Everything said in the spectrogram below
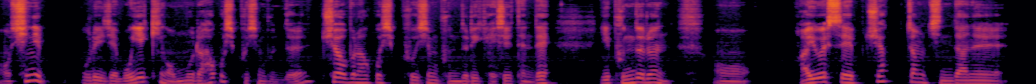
어, 신입 우리 이제 모이에킹 업무를 하고 싶으신 분들, 취업을 하고 싶으신 분들이 계실 텐데 이 분들은 어, iOS 앱 취약점 진단을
